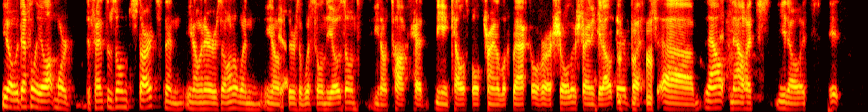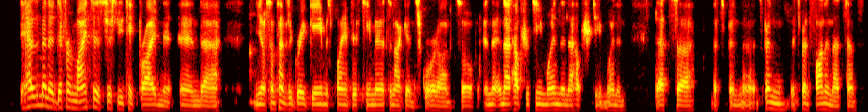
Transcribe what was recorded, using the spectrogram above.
you know, definitely a lot more defensive zone starts than, you know, in Arizona when, you know, yeah. there's a whistle in the ozone, you know, Toc had me and Kells both trying to look back over our shoulders, trying to get out there. But um, now, now it's, you know, it's, it, it hasn't been a different mindset. It's just you take pride in it. And, uh, you know, sometimes a great game is playing 15 minutes and not getting scored on. So, and, th- and that helps your team win. Then that helps your team win. And that's, uh, that's been, uh, it's been, it's been fun in that sense.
